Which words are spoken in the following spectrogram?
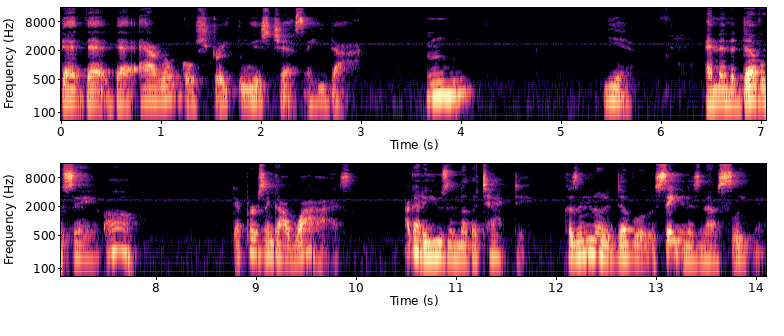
that that that arrow goes straight through his chest and he died. Mm-hmm. Yeah. And then the devil say, Oh, that person got wise. I gotta use another tactic. Because you know the devil Satan is not sleeping.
